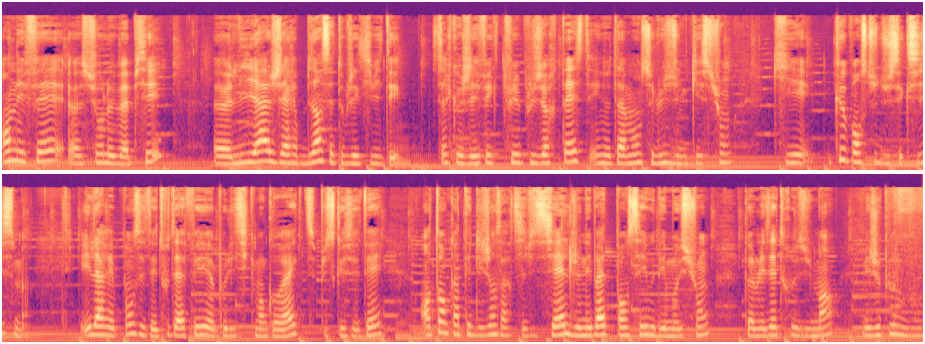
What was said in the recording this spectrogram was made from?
En effet, euh, sur le papier, euh, l'IA gère bien cette objectivité. C'est-à-dire que j'ai effectué plusieurs tests et notamment celui d'une question qui est Que penses-tu du sexisme? Et la réponse était tout à fait euh, politiquement correcte, puisque c'était En tant qu'intelligence artificielle, je n'ai pas de pensée ou d'émotion, comme les êtres humains, mais je peux vous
